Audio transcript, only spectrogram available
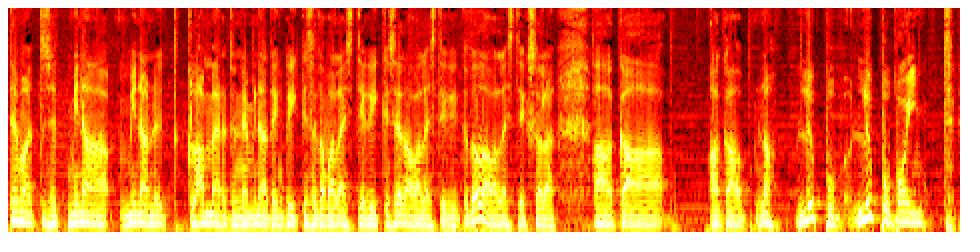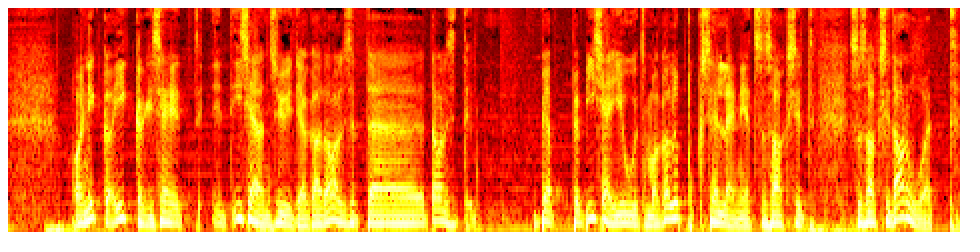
tema ütles, et mina, mina nüüd klammerdun ja mina teen kõike seda valesti ja kõike seda valesti ja kõike toda valesti, eks ole. aga, aga noh, lõpu, lõpupoint on ikka, ikkagi see, et, et ise on süüdi, aga tavaliselt, äh, tavaliselt peab, peab ise jõudma ka lõpuks selleni, et sa saaksid, sa saaksid aru, et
